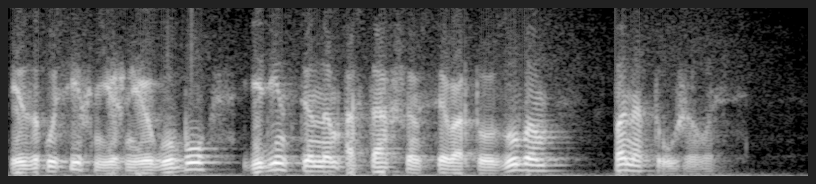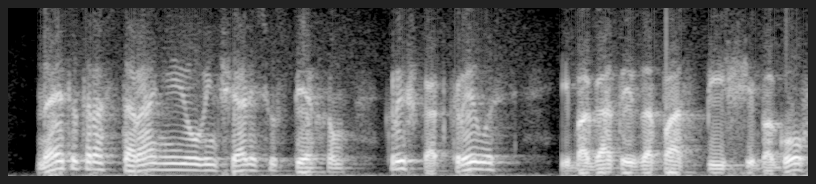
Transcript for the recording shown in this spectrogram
и, закусив нижнюю губу, единственным оставшимся во рту зубом, понатужилась. На этот раз старания ее увенчались успехом, крышка открылась, и богатый запас пищи богов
